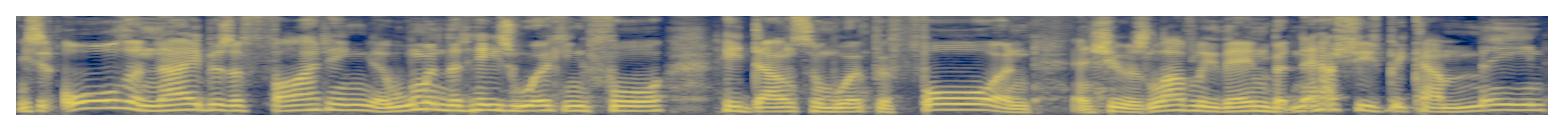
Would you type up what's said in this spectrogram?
He said all the neighbours are fighting. A woman that he's working for, he'd done some work before and, and she was lovely then, but now she's become mean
